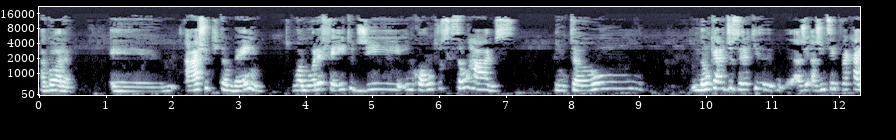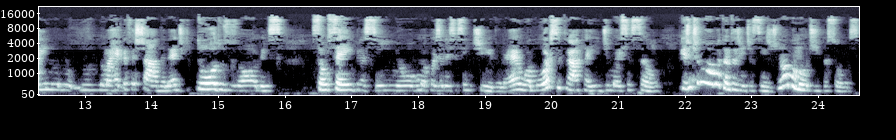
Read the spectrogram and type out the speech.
Agora, é, acho que também o amor é feito de encontros que são raros. Então, não quer dizer que a gente sempre vai cair numa regra fechada, né? De que todos os homens são sempre assim, ou alguma coisa nesse sentido, né? O amor se trata aí de uma exceção. Porque a gente não ama tanta gente assim, a gente não ama um monte de pessoas.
